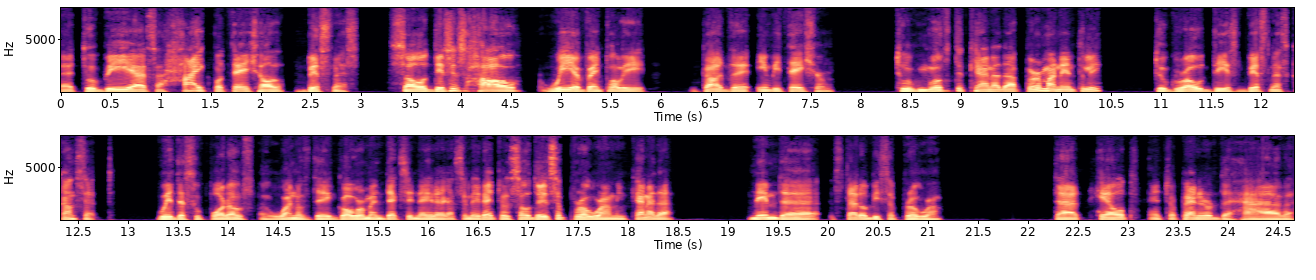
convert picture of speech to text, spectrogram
uh, to be as a high potential business. So this is how we eventually got the invitation to move to Canada permanently to grow this business concept with the support of uh, one of the government designated accelerators. So there's a program in Canada named the Startup Visa program that helps entrepreneurs that have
